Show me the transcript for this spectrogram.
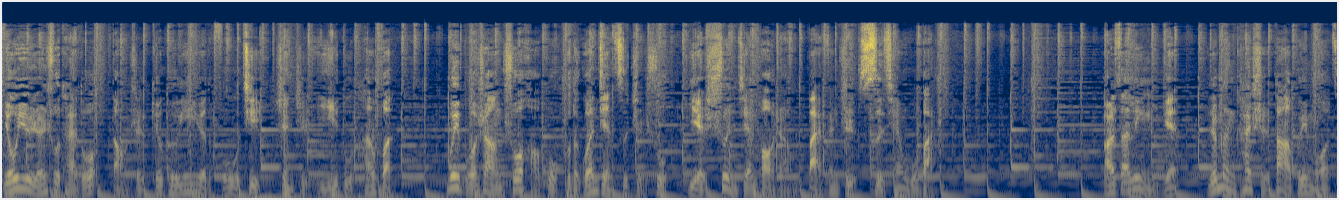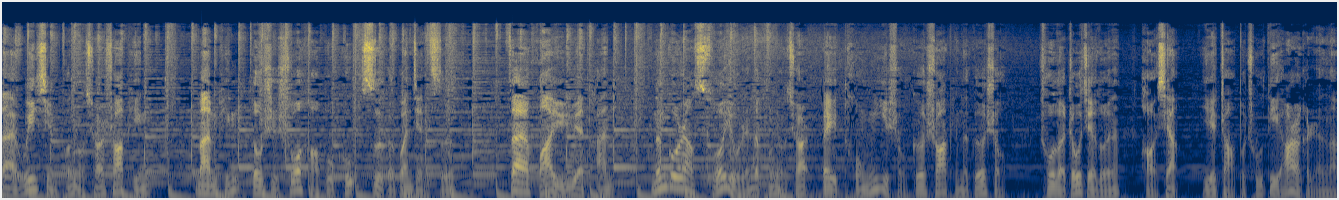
由于人数太多，导致 QQ 音乐的服务器甚至一度瘫痪。微博上说好不哭的关键词指数也瞬间暴涨百分之四千五百，而在另一边，人们开始大规模在微信朋友圈刷屏，满屏都是说好不哭四个关键词。在华语乐坛，能够让所有人的朋友圈被同一首歌刷屏的歌手，除了周杰伦，好像也找不出第二个人了。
